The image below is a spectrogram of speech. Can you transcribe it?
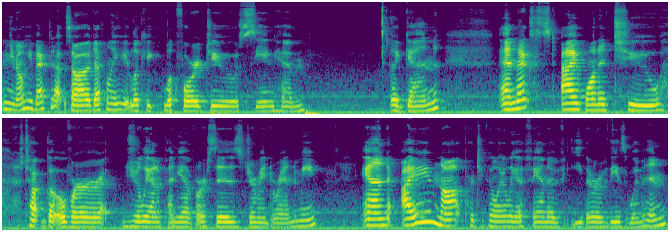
you know he backed it up. So I definitely look look forward to seeing him again. And next, I wanted to talk, go over Juliana Pena versus Germaine de Randamie. And I am not particularly a fan of either of these women,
